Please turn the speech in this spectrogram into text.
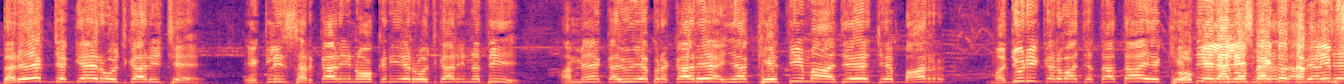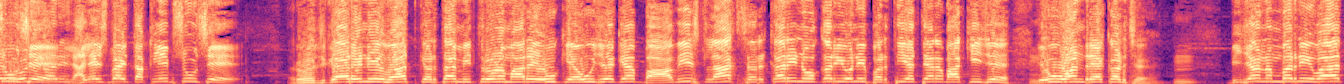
દરેક જગ્યાએ રોજગારી છે. એકલી સરકારી નોકરી એ રોજગારી નથી. મેં કહ્યું એ પ્રકારે અહીંયા ખેતીમાં આજે જે બાર મજૂરી કરવા જતા હતા એ ખેતી ઓકે લાલેશભાઈ તો તકલીફ શું છે? લાલેશભાઈ તકલીફ શું છે? રોજગારીની વાત કરતા મિત્રોને મારે એવું કહેવું છે કે બાવીસ લાખ સરકારી નોકરીઓની ભરતી અત્યારે બાકી છે. એવું ઓન રેકોર્ડ છે. બીજા નંબરની વાત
